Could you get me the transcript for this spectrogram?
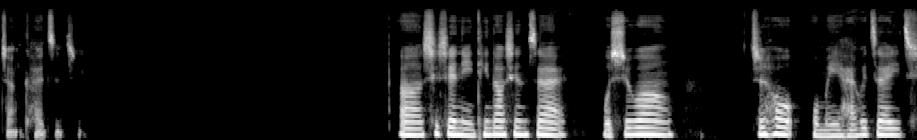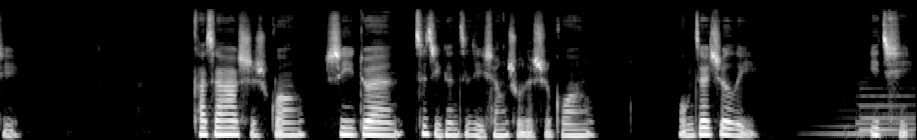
展开自己。啊，谢谢你听到现在。我希望。之后，我们也还会在一起。卡萨尔时光是一段自己跟自己相处的时光。我们在这里一起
